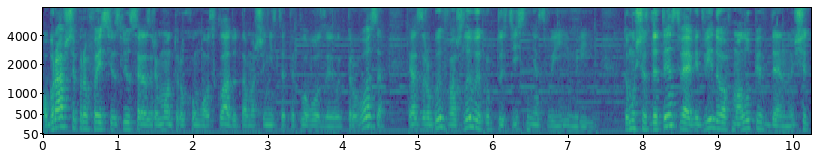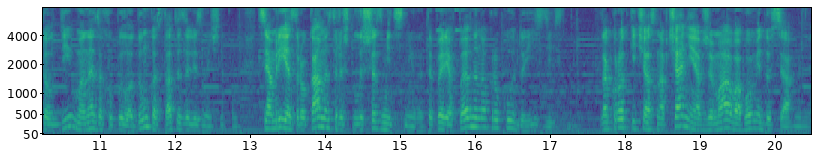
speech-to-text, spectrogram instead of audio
Обравши професію слюсара з ремонту рухомого складу та машиніста тепловоза і електровоза, я зробив важливий крок до здійснення своєї мрії. Тому що з дитинства я відвідував малу південну, ще тоді мене захопила думка стати залізничником. Ця мрія з роками лише зміцніла. Тепер я впевнено крокую до її здійснення. За короткий час навчання я вже маю вагомі досягнення.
